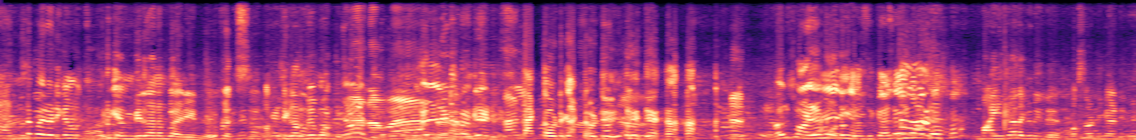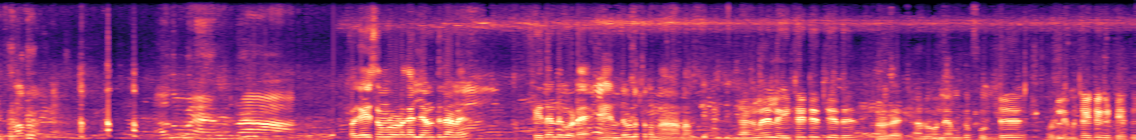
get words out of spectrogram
രണ്ട് പരിപാടിക്കാണ്. ഒരു പ്ലാൻ ചെയ്യുന്നുണ്ട്. ഒരു ഫ്ലെക്സ് കട്ടൗട്ട് കട്ടൗട്ട് ഒരു പഴയ മോഡൽ മൈദ അടക്കണില്ലേ അപ്പൊ ഗൈസ് നമ്മളിവിടെ കല്യാണത്തിലാണ്. ഫീതന്റെ കൂടെ. എന്തുള്ള എന്താ ഉള്ള ഇത്ര നാണം? ഞങ്ങൾ ലേറ്റ് ആയിട്ട് എത്തിയത്. അതെ. അതുകൊണ്ട് നമുക്ക് ഫുഡ് ഒരു ലിമിറ്റ് ആയിട്ട് കിട്ടിയത്.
